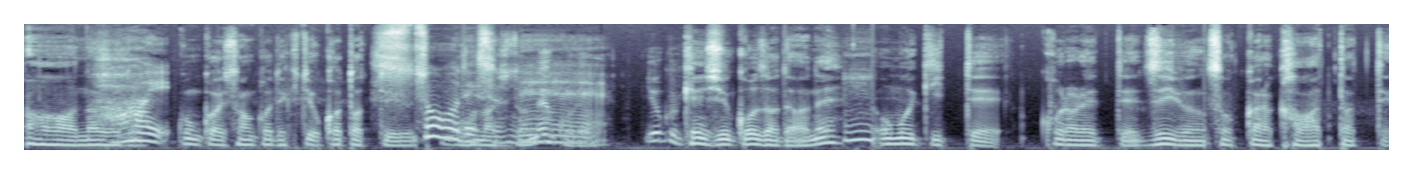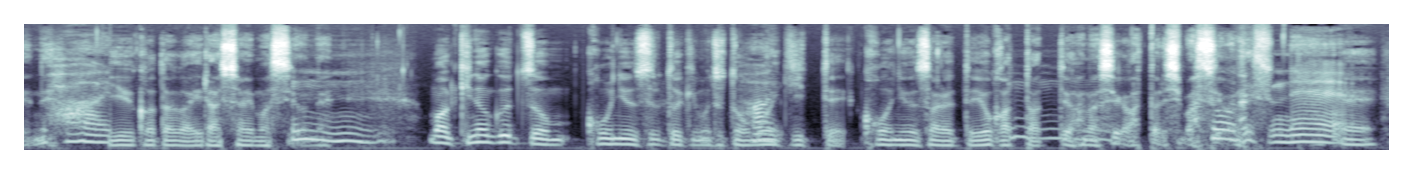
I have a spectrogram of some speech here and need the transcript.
ああなるほど、はい。今回参加できてよかったっていうお話だねこれ。よく研修講座ではね、うん。思い切って来られて随分そこから変わったってね、はい。い、う方がいらっしゃいますよね、うんうん。まあ木のグッズを購入する時もちょっと思い切って購入されてよかったっていう話があったりしますよね、そうですね。ええ。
